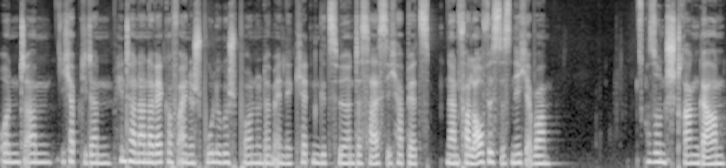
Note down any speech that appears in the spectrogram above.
Und ähm, ich habe die dann hintereinander weg auf eine Spule gesponnen und am Ende Ketten gezwirnt. Das heißt, ich habe jetzt, na, ein Verlauf ist es nicht, aber so ein Strang Garn,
